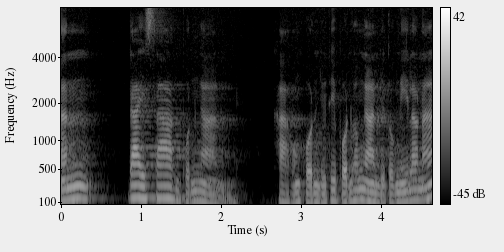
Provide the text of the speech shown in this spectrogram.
นั้นได้สร้างผลงาน ค่าของผลอยู่ที่ผลของงานอยู่ตรงนี้แล้วนะ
